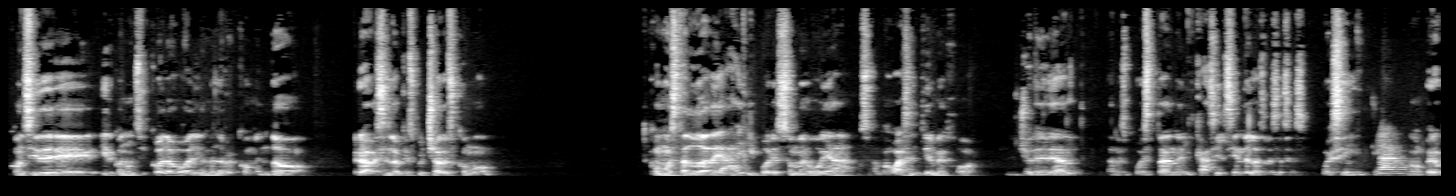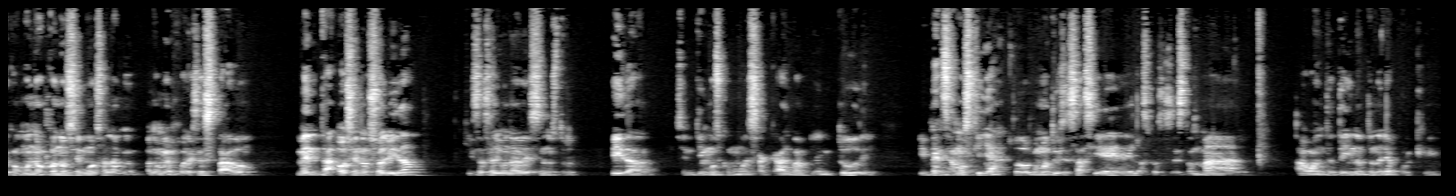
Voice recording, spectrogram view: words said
consideré ir con un psicólogo, alguien me lo recomendó, pero a veces lo que he escuchado es como, como esta duda de, ay, y por eso me voy a, o sea, me voy a sentir mejor. Yo le la, la respuesta en el casi el 100 de las veces es, pues sí, claro. ¿no? Pero como no conocemos a, a lo mejor ese estado mental, o se nos olvidó, quizás alguna vez en nuestra vida sentimos como esa calma, plenitud y y pensamos que ya, todo como tú dices, así es, las cosas están mal, aguántate y no tendría por qué,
